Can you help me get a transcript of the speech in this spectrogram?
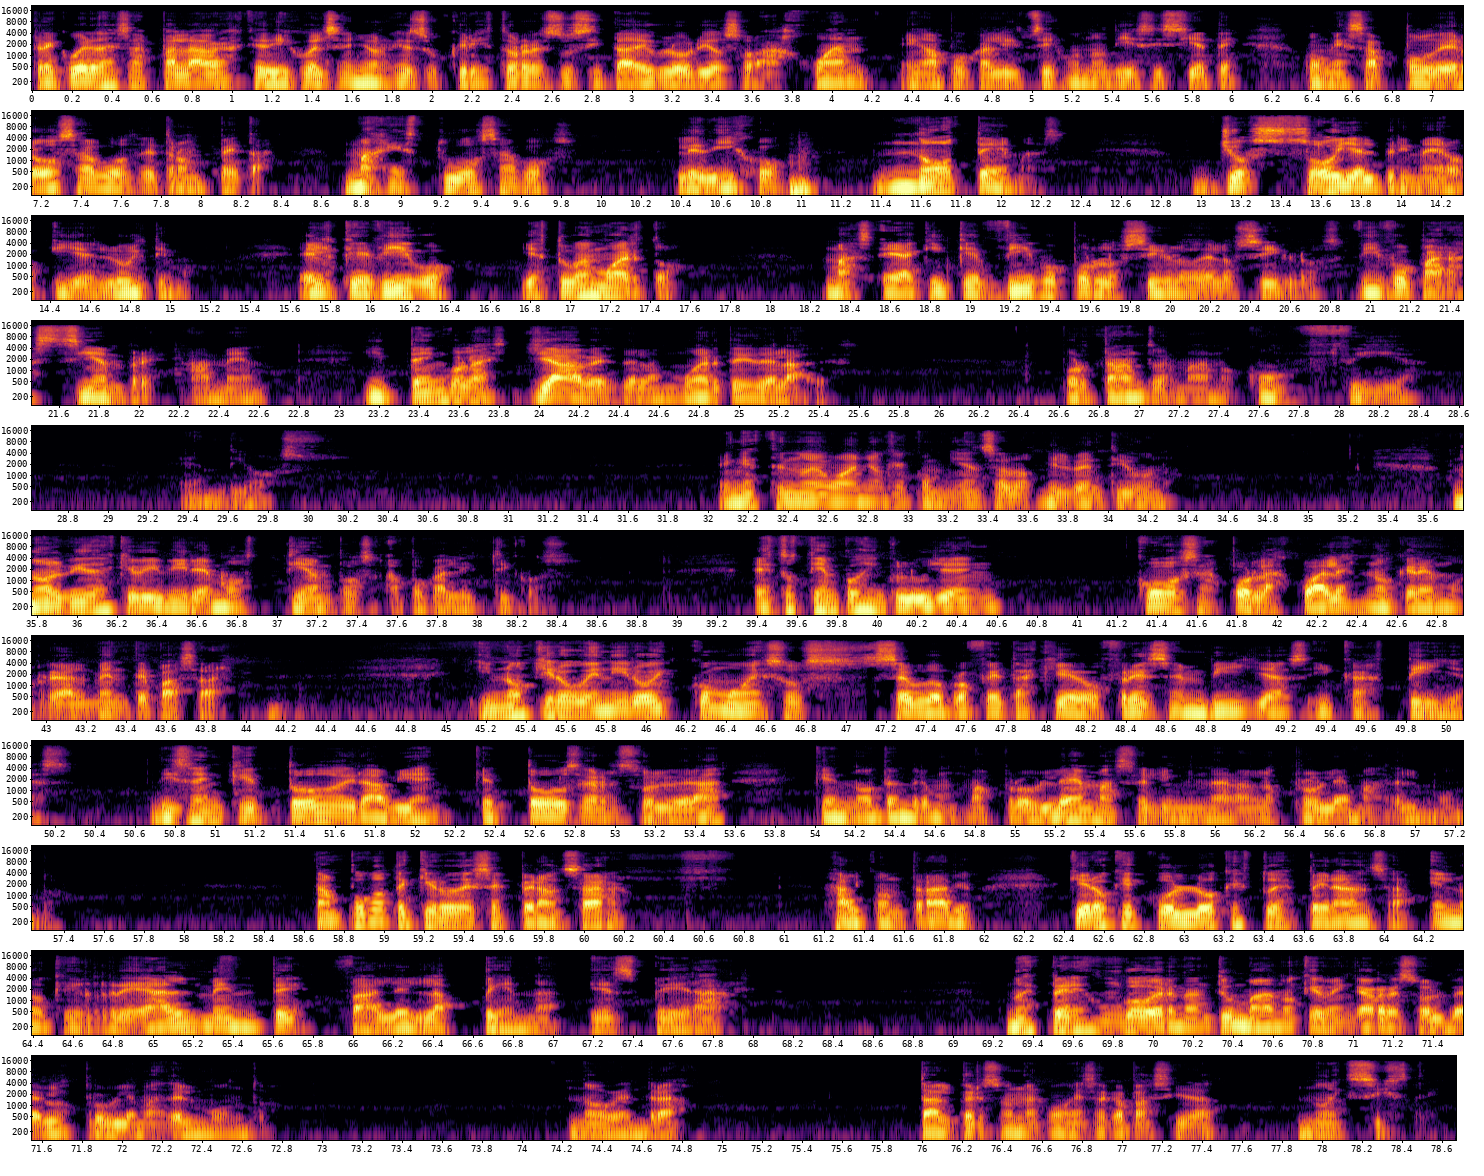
Recuerda esas palabras que dijo el Señor Jesucristo resucitado y glorioso a Juan en Apocalipsis 1.17 con esa poderosa voz de trompeta, majestuosa voz. Le dijo, no temas, yo soy el primero y el último, el que vivo y estuve muerto, mas he aquí que vivo por los siglos de los siglos, vivo para siempre. Amén. Y tengo las llaves de la muerte y del Hades. Por tanto, hermano, confía en Dios. En este nuevo año que comienza 2021, no olvides que viviremos tiempos apocalípticos. Estos tiempos incluyen cosas por las cuales no queremos realmente pasar. Y no quiero venir hoy como esos pseudoprofetas que ofrecen villas y castillas. Dicen que todo irá bien, que todo se resolverá, que no tendremos más problemas, se eliminarán los problemas del mundo. Tampoco te quiero desesperanzar. Al contrario, quiero que coloques tu esperanza en lo que realmente vale la pena esperar. No esperes un gobernante humano que venga a resolver los problemas del mundo. No vendrá. Tal persona con esa capacidad no existe.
